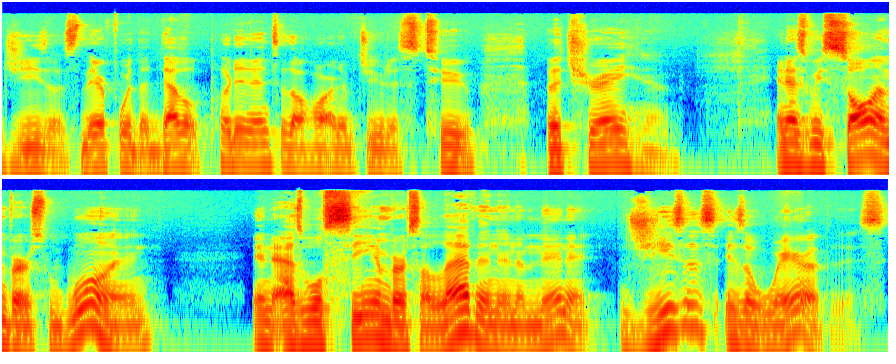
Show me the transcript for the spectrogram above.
Jesus. Therefore, the devil put it into the heart of Judas to betray him. And as we saw in verse 1, and as we'll see in verse 11 in a minute, Jesus is aware of this.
